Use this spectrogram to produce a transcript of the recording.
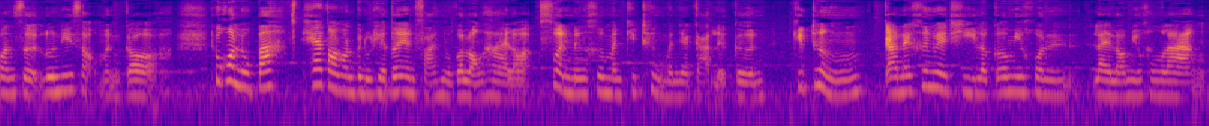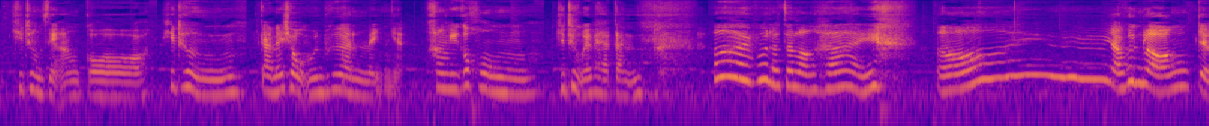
คอนเสิร์ตรุ่นที่สองมันก็ ทุกคนรู้ปะแค่ตอนมันไปดูเทเตอร์เอ็นฟาหนูก็ร้องไห้แล้วอะส่วนหนึ่งคือมันคิดถึงบรรยากาศเหลือเกิน คิดถึงการได้ขึ้นเวทีแล้วก็มีคนรายล้อมอยู่ข้างล่าง คิดถึงเสียงอังกอร์คิดถึงการได้โชว์กับเพื่อนๆอะไรเงี้ยครั้งนี้ก็คงคิดถึงไม่แพ้กันเฮ้ยพูดแล้วจะร้องไห้โอ้ย อย่าเพิ่งร้องเก็บ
